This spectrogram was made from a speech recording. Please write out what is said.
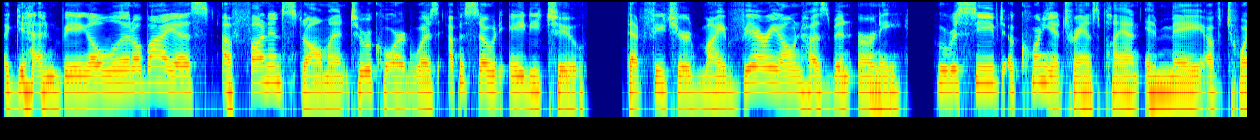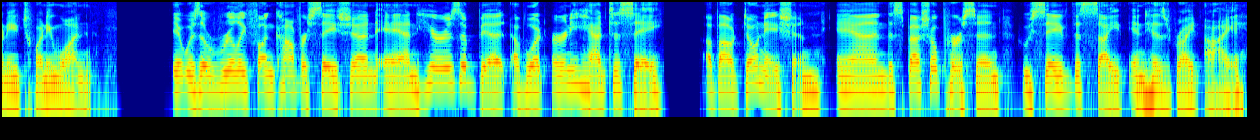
Again, being a little biased, a fun installment to record was episode 82 that featured my very own husband, Ernie, who received a cornea transplant in May of 2021. It was a really fun conversation, and here is a bit of what Ernie had to say about donation and the special person who saved the sight in his right eye.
